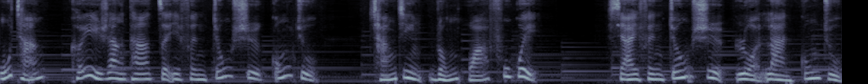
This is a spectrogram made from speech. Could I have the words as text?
无常可以让他这一分钟是公主，尝尽荣华富贵；下一分钟是落难公主，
